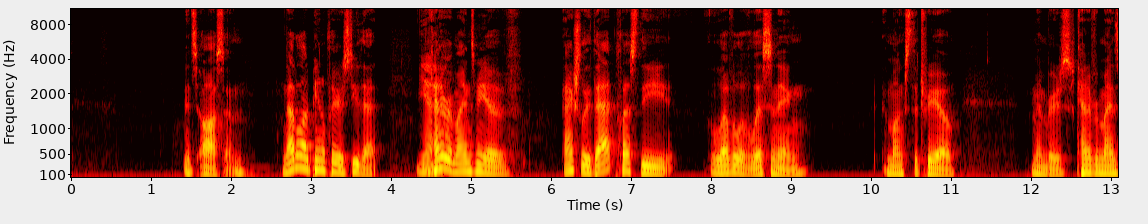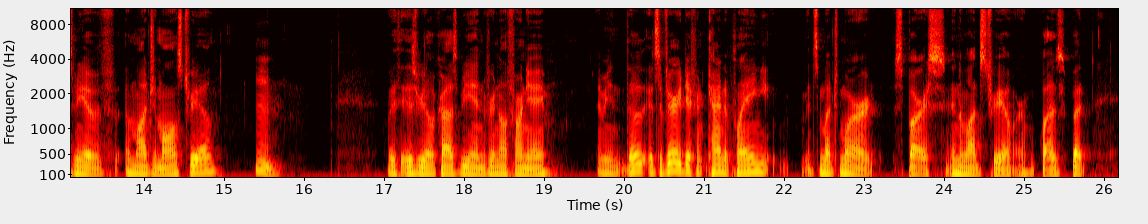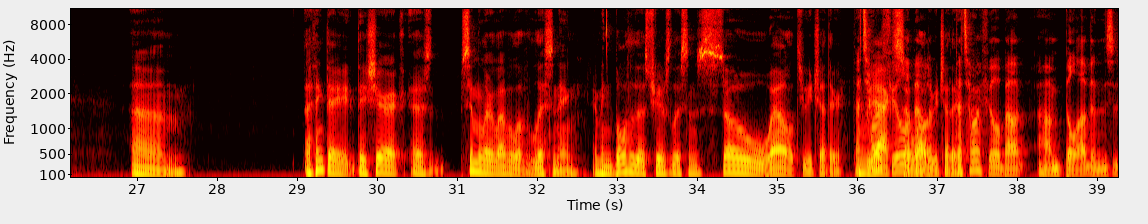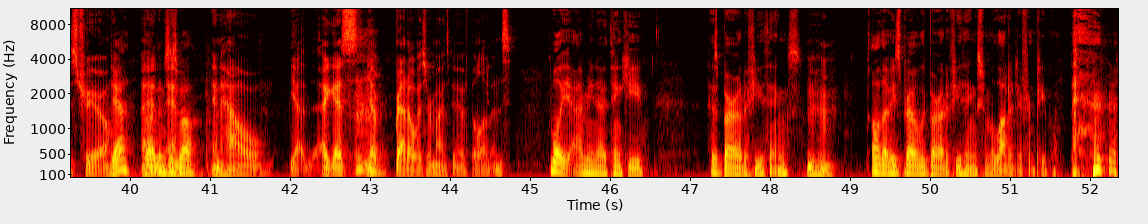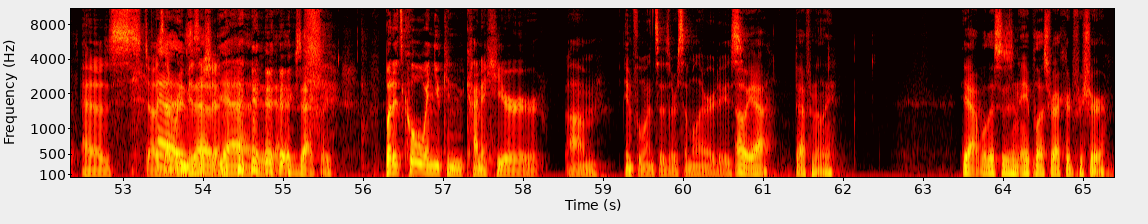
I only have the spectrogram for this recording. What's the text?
it's awesome. Not a lot of piano players do that. Yeah. It kind of reminds me of actually that plus the level of listening amongst the trio members kind of reminds me of Ahmad Jamal's trio Hmm. with Israel Crosby and Vernel Fournier. I mean, though it's a very different kind of playing, it's much more sparse in Ahmad's trio or was, but um, I think they they share a, a similar level of listening. I mean, both of those trios listen so well to each other. That's and how I feel so about well to each other. That's how I feel about um, Bill Evans' trio. yeah, Bill and, Evans as well. And how, yeah, I guess, yeah, Brad always reminds me of Bill Evans. Well, yeah, I mean, I think he has borrowed a few things. Mm-hmm. Although he's probably borrowed a few things from a lot of different people. As does every As, uh, musician. yeah, yeah, exactly. But it's cool when you can kind of hear um, influences or similarities. Oh yeah, definitely. Yeah, well, this is an A plus record for sure.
